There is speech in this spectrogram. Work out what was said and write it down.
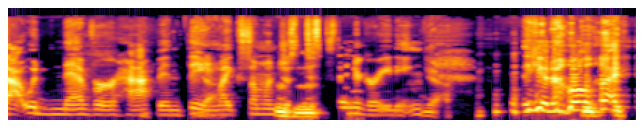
that would never happen thing Yeah. like someone just Mhm. disintegrating yeah. you know Mm-hmm. like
